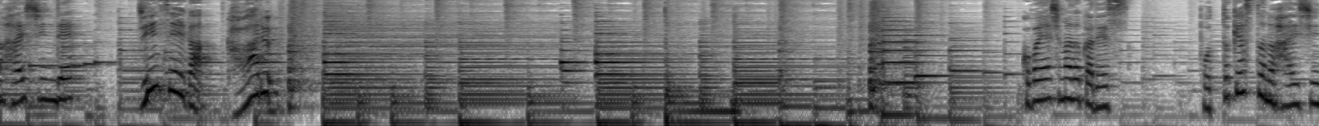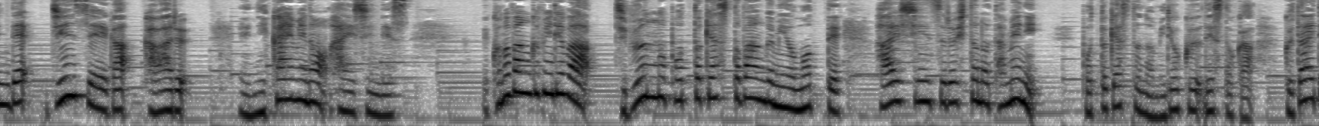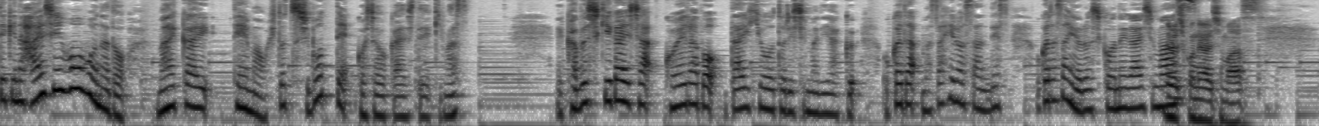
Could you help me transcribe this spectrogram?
の配信で人生が変わる。小林まどかです。ポッドキャストの配信で人生が変わる。2回目の配信です。この番組では自分のポッドキャスト番組を持って配信する人のためにポッドキャストの魅力ですとか、具体的な配信方法など、毎回テーマを一つ絞ってご紹介していきます。株式会社コエラボ代表取締役、岡田正宏さんです。岡田さんよろしくお願いします。よろしくお願いします。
